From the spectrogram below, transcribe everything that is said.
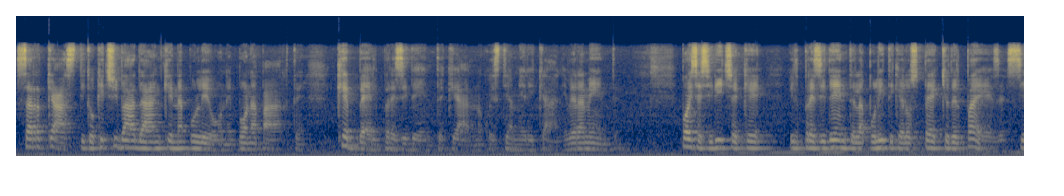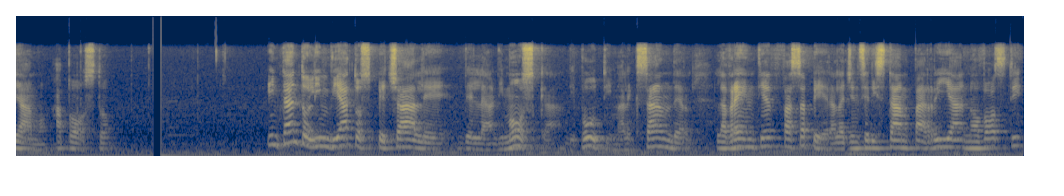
sarcastico, che ci vada anche Napoleone Bonaparte. Che bel presidente che hanno questi americani, veramente. Poi se si dice che il presidente, la politica è lo specchio del paese, siamo a posto. Intanto l'inviato speciale della, di Mosca, di Putin, Alexander Lavrentiev, fa sapere all'agenzia di stampa RIA Novosti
